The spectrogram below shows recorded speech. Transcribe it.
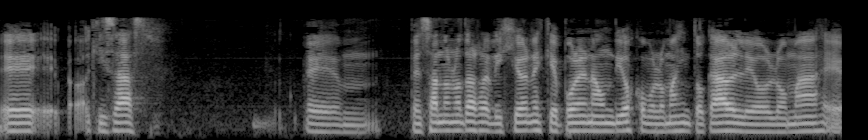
eh, quizás eh, pensando en otras religiones que ponen a un Dios como lo más intocable o lo más eh,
